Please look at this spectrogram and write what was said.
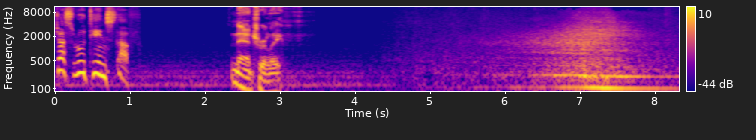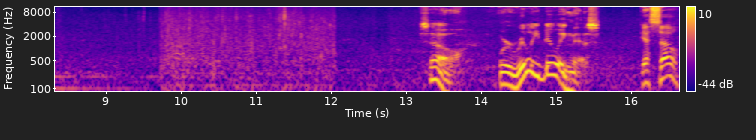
Just routine stuff. Naturally. So, we're really doing this. Guess so.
